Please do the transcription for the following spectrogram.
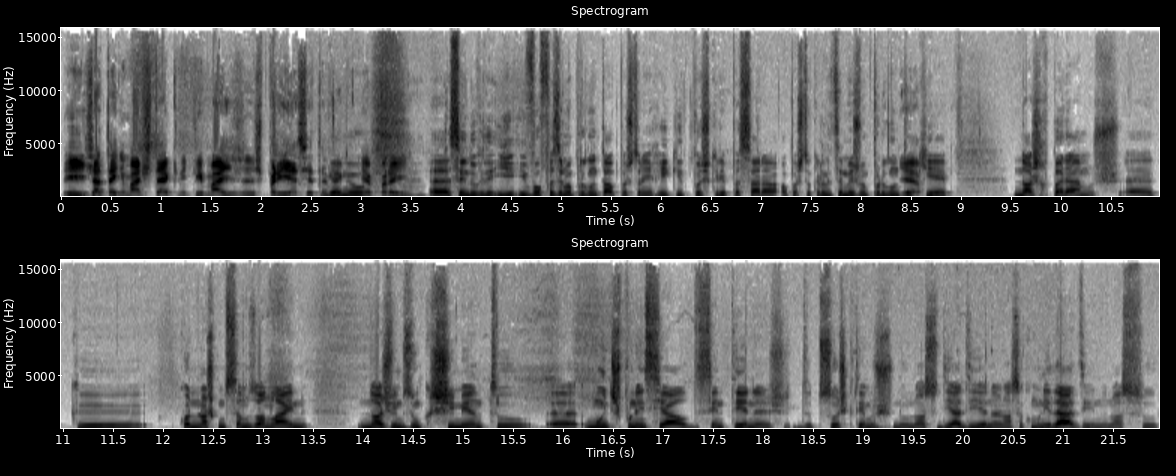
e já tenho mais técnica e mais experiência também. Ganhou. É por aí. Uh, sem dúvida. E, e, vou fazer uma pergunta ao pastor Henrique e depois queria passar ao, ao pastor Carlitos a mesma pergunta yeah. que é, nós reparamos uh, que quando nós começamos online, nós vimos um crescimento uh, muito exponencial de centenas de pessoas que temos no nosso dia a dia, na nossa comunidade e no nosso,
